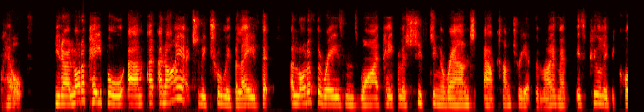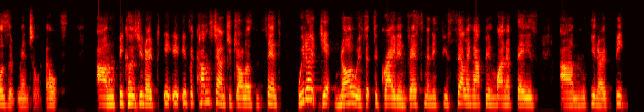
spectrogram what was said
health. You know, a lot of people, um, and I actually truly believe that a lot of the reasons why people are shifting around our country at the moment is purely because of mental health. Um, because, you know, if it comes down to dollars and cents, we don't yet know if it's a great investment if you're selling up in one of these um, you know, big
